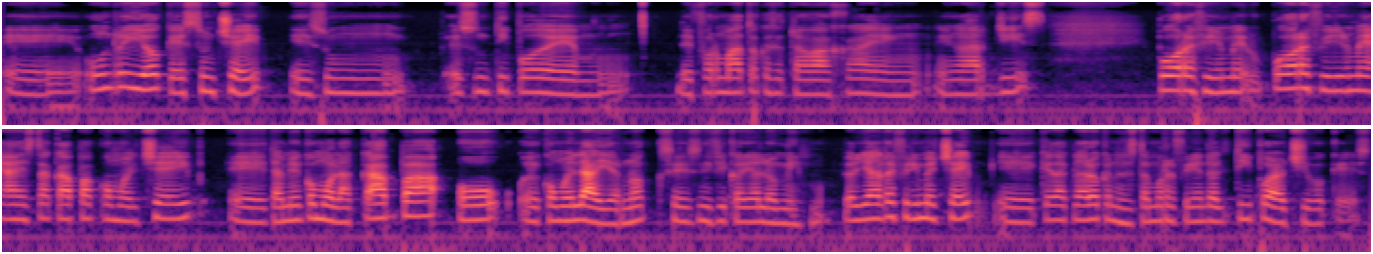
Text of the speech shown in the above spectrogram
eh, un río que es un shape, es un, es un tipo de, mm, de formato que se trabaja en, en ArcGIS. Puedo referirme, puedo referirme a esta capa como el shape, eh, también como la capa o como el layer, ¿no? Se significaría lo mismo. Pero ya al referirme shape, queda claro que nos estamos refiriendo al tipo de archivo que es.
